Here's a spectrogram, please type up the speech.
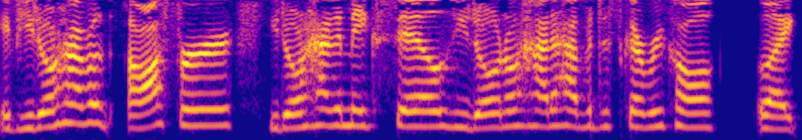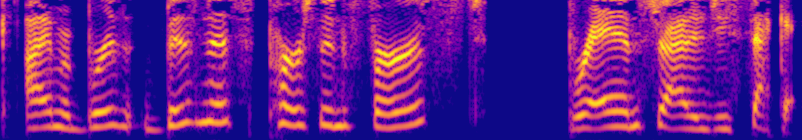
If you don't have an offer, you don't know how to make sales, you don't know how to have a discovery call, like I'm a business person first, brand strategy second.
